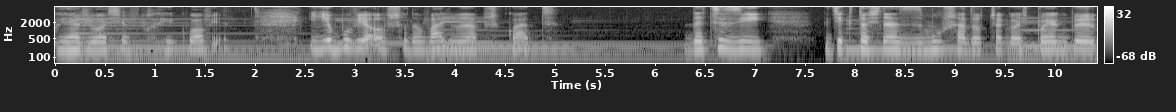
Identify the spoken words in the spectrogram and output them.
pojawiło się w mojej głowie. I nie mówię o szanowaniu na przykład decyzji, gdzie ktoś nas zmusza do czegoś, bo jakby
